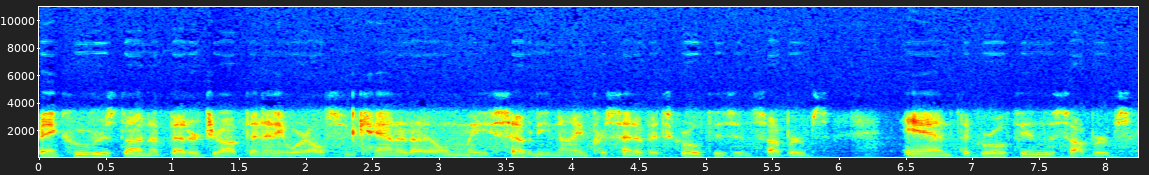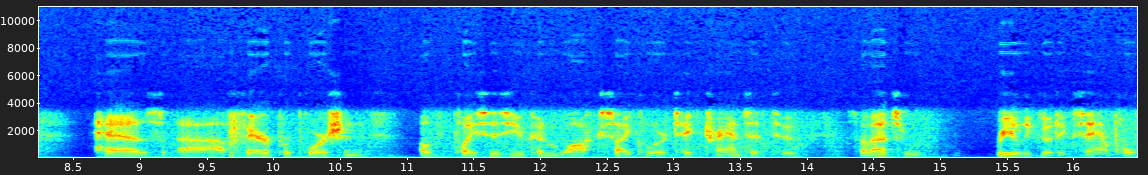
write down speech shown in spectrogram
Vancouver's done a better job than anywhere else in Canada. Only 79% of its growth is in suburbs, and the growth in the suburbs has a fair proportion of places you can walk, cycle, or take transit to. So that's a really good example.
